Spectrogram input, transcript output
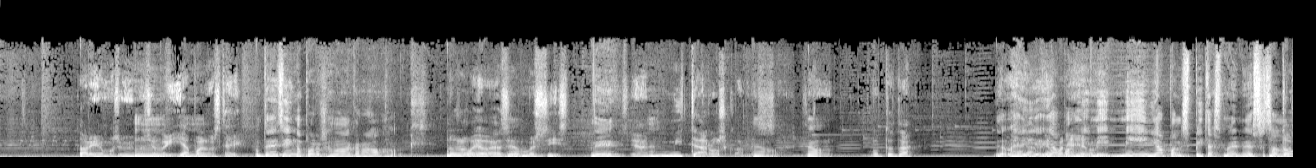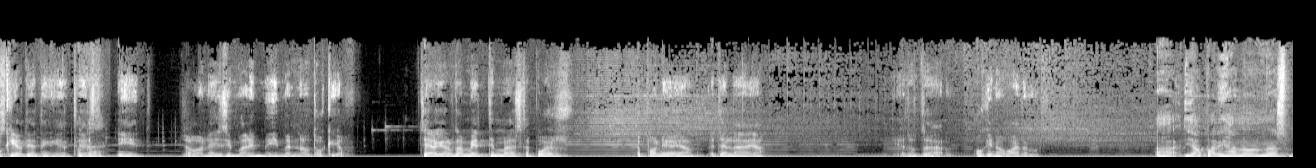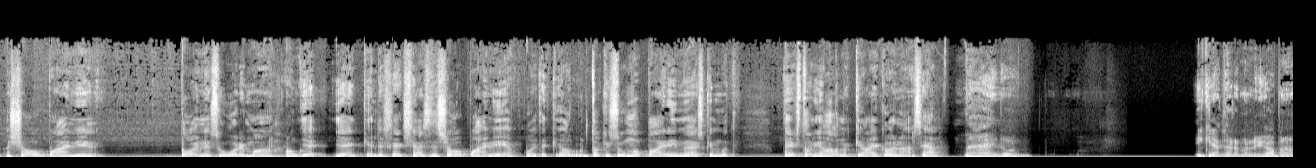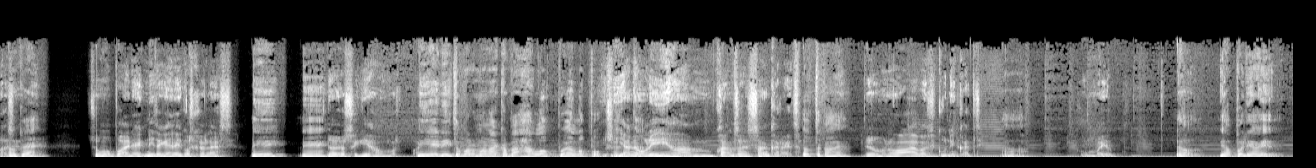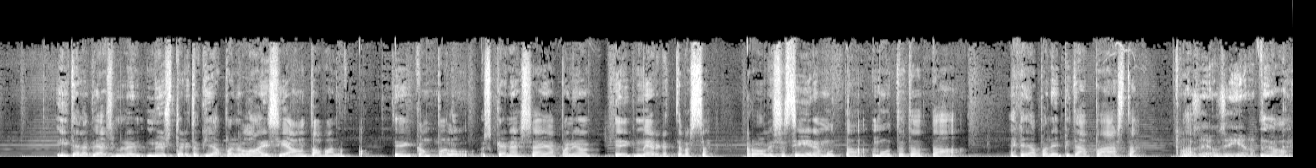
Tarjoamassa myymässä mm, jotakin. Japanilaiset ei. Mutta ei Singaporessa on aika rauhallista. No se on joo, ja se on myös siisti. Niin. Siellä ei mitään roskaa Joo, missään. joo. Mutta tota, No, hei, Ja- ja, Japani Japan, mi, mi, mihin Japanissa pitäisi mennä? Jos no sanoisit- Tokio tietenkin. Että Okei. Niin, se on ensimmäinen, mihin mennään on Tokio. Sen jälkeen ruvetaan miettimään sitä Pohjois-Japania ja Etelää ja, ja tota, Okinawaa tämmöistä. Äh, Japanihan on myös showpainin toinen suuri maa Onko? Je- Jenkkeille. Eikö siellä sitä showpainia kuitenkin ollut? Toki sumopainia myöskin, mutta eikö Toni Halmekki aikoinaan siellä? Mä en ole ikinä törmännyt japanilaisiin. Okei. Okay. Sumopaineja, niitäkään ei koskaan näe. Niin, niin. Ne on jossakin hommassa. Niin, ja niitä on varmaan aika vähän loppujen lopuksi. Ja ne on ihan kansallissankareita. Totta kai. Joo, ne on aivan se kuninkaat. Joo. Kumma juttu. No, Japani on itselle vielä semmoinen mysteeri. Toki japanilaisia on tavannut tietenkin kamppailuskenessä ja Japani on tietenkin merkittävässä roolissa siinä, mutta, mutta tota, ehkä Japaniin pitää päästä. On se, on se hieno. Joo.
